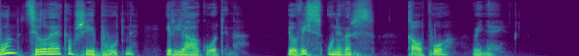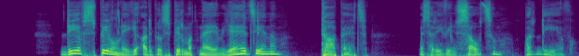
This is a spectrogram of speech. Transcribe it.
Un cilvēkam šī būtne ir jāgodina, jo viss universums kalpo viņai. Dievs pilnīgi atbilst pirmotnējam jēdzienam, tāpēc mēs arī viņu saucam par Dievu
